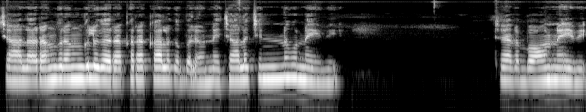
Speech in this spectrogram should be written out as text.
చాలా రంగురంగులుగా రకరకాలుగా భలే ఉన్నాయి. చాలా చిన్నగా ఉన్నాయి ఇవి. చాలా బాగున్నాయి ఇవి.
